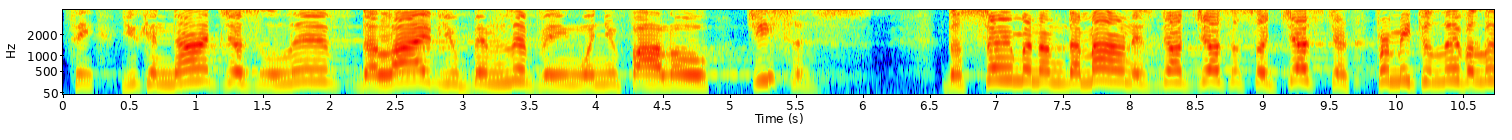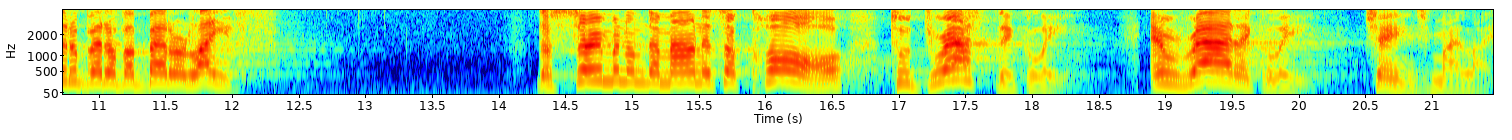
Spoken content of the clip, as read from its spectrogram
See, you cannot just live the life you've been living when you follow Jesus. The Sermon on the Mount is not just a suggestion for me to live a little bit of a better life. The Sermon on the Mount is a call to drastically and radically change my life.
